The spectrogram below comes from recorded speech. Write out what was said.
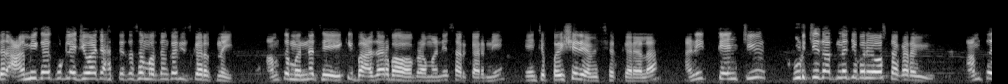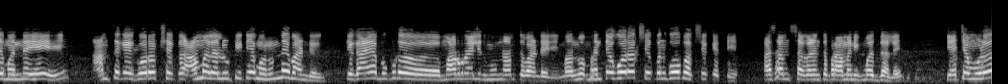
तर आम्ही काही कुठल्या जीवाच्या हत्येचं समर्थन कधीच करत नाही. आमचं म्हणणंच हे की बाजारभावाप्रमाणे सरकारने यांचे पैसे द्यावे शेतकऱ्याला आणि त्यांची पुढची जतनाची पण व्यवस्था करावी. आमचं म्हणणं हे आमचं काही गोरक्षक आम्हाला लुटी ते म्हणून नाही भांडण. ते गाया कुठं मारून राहिलेत म्हणून आमचं भांडण आहे. म्हणते गोरक्षक पण गोभक्षक आहेत ते. असं आमचं सगळ्यांचं प्रामाणिक मत झालंय. त्याच्यामुळं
